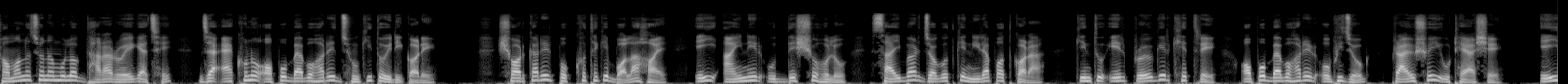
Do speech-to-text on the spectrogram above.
সমালোচনামূলক ধারা রয়ে গেছে যা এখনও অপব্যবহারের ঝুঁকি তৈরি করে। সরকারের পক্ষ থেকে বলা হয়, এই আইনের উদ্দেশ্য হল সাইবার জগৎকে নিরাপদ করা, কিন্তু এর প্রয়োগের ক্ষেত্রে অপব্যবহারের অভিযোগ প্রায়শই উঠে আসে। এই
